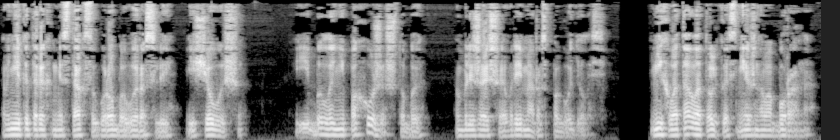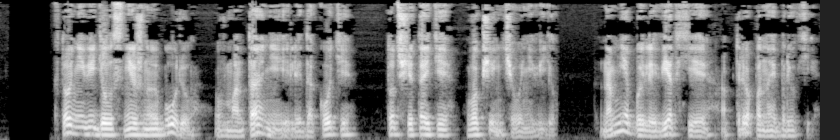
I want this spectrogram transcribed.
В некоторых местах сугробы выросли еще выше. И было не похоже, чтобы в ближайшее время распогодилось. Не хватало только снежного бурана. Кто не видел снежную бурю в Монтане или Дакоте, тот, считайте, вообще ничего не видел. На мне были ветхие, обтрепанные брюки,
